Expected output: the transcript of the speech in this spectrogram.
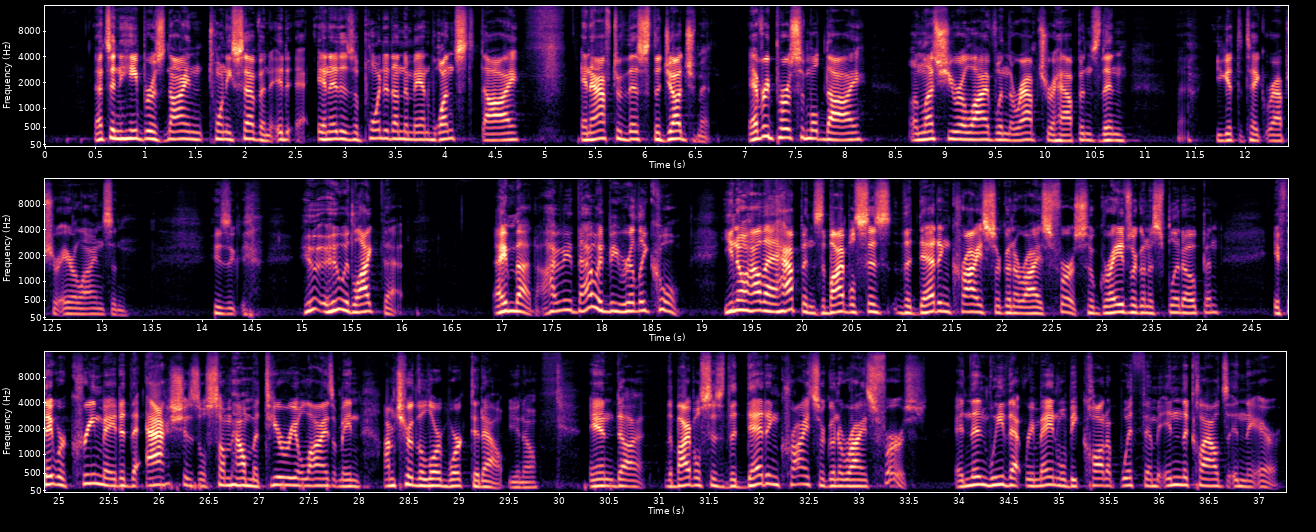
That's in Hebrews 9 27. It, and it is appointed unto man once to die, and after this, the judgment. Every person will die unless you're alive when the rapture happens. Then you get to take Rapture Airlines, and who's, who, who would like that? Amen. I mean, that would be really cool. You know how that happens? The Bible says the dead in Christ are going to rise first. So graves are going to split open. If they were cremated, the ashes will somehow materialize. I mean, I'm sure the Lord worked it out, you know. And uh, the Bible says the dead in Christ are going to rise first. And then we that remain will be caught up with them in the clouds in the air.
